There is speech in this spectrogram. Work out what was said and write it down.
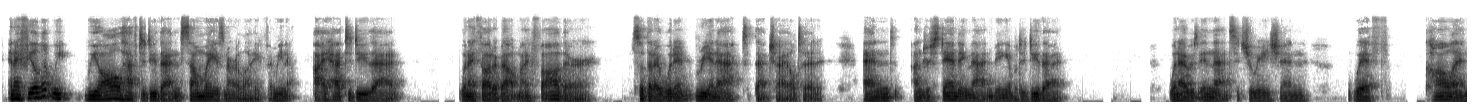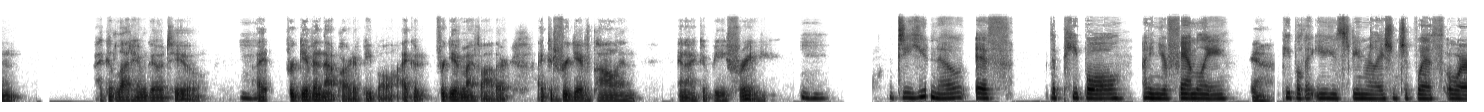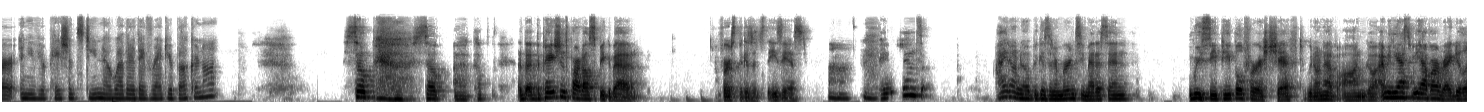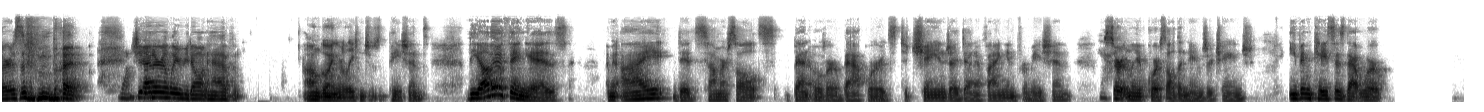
and i feel that we we all have to do that in some ways in our life. I mean I had to do that when I thought about my father so that I wouldn't reenact that childhood. And understanding that and being able to do that when I was in that situation with Colin, I could let him go too. Mm-hmm. I had forgiven that part of people. I could forgive my father. I could forgive Colin and I could be free. Mm-hmm. Do you know if the people, I mean, your family yeah. people that you used to be in relationship with or any of your patients do you know whether they've read your book or not so so uh, the, the patients part i'll speak about first because it's the easiest uh-huh. patients i don't know because in emergency medicine we see people for a shift we don't have ongoing i mean yes we have our regulars but yeah. generally we don't have ongoing relationships with patients the other thing is I mean, I did somersaults bent over backwards to change identifying information. Yeah. Certainly, of course, all the names are changed. Even cases that were,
